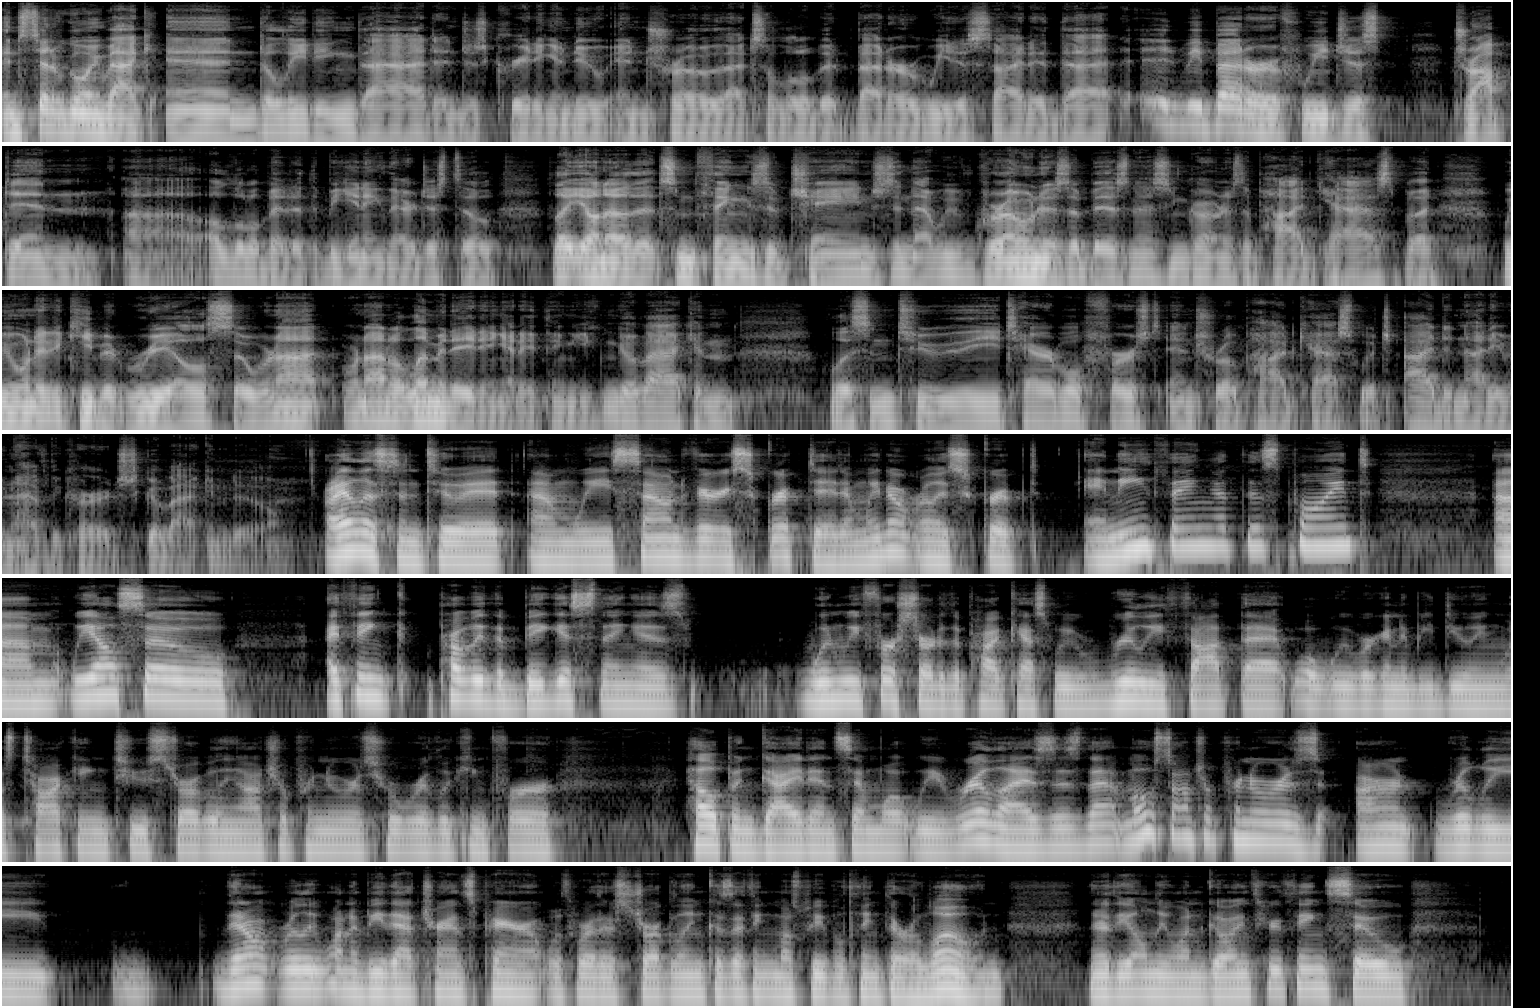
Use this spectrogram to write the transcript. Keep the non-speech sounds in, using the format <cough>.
instead of going back and deleting that and just creating a new intro that's a little bit better, we decided that it'd be better if we just dropped in uh, a little bit at the beginning there just to let y'all know that some things have changed and that we've grown as a business and grown as a podcast but we wanted to keep it real so we're not we're not eliminating anything. You can go back and listen to the terrible first intro podcast which i did not even have the courage to go back and do. I listened to it um, we sound very scripted and we don't really script anything at this point. Um, we also i think probably the biggest thing is when we first started the podcast, we really thought that what we were going to be doing was talking to struggling entrepreneurs who were looking for help and guidance. And what we realized is that most entrepreneurs aren't really, they don't really want to be that transparent with where they're struggling because I think most people think they're alone. They're the only one going through things. So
